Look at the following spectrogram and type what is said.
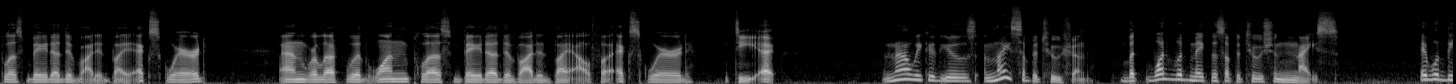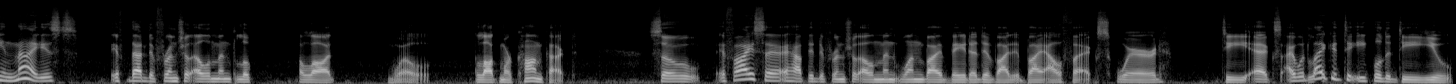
plus beta divided by x squared, and we're left with 1 plus beta divided by alpha x squared dx. Now we could use a nice substitution. But what would make the substitution nice? It would be nice if that differential element looked a lot, well, a lot more compact. So if I say I have the differential element 1 by beta divided by alpha x squared dx, I would like it to equal to du.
